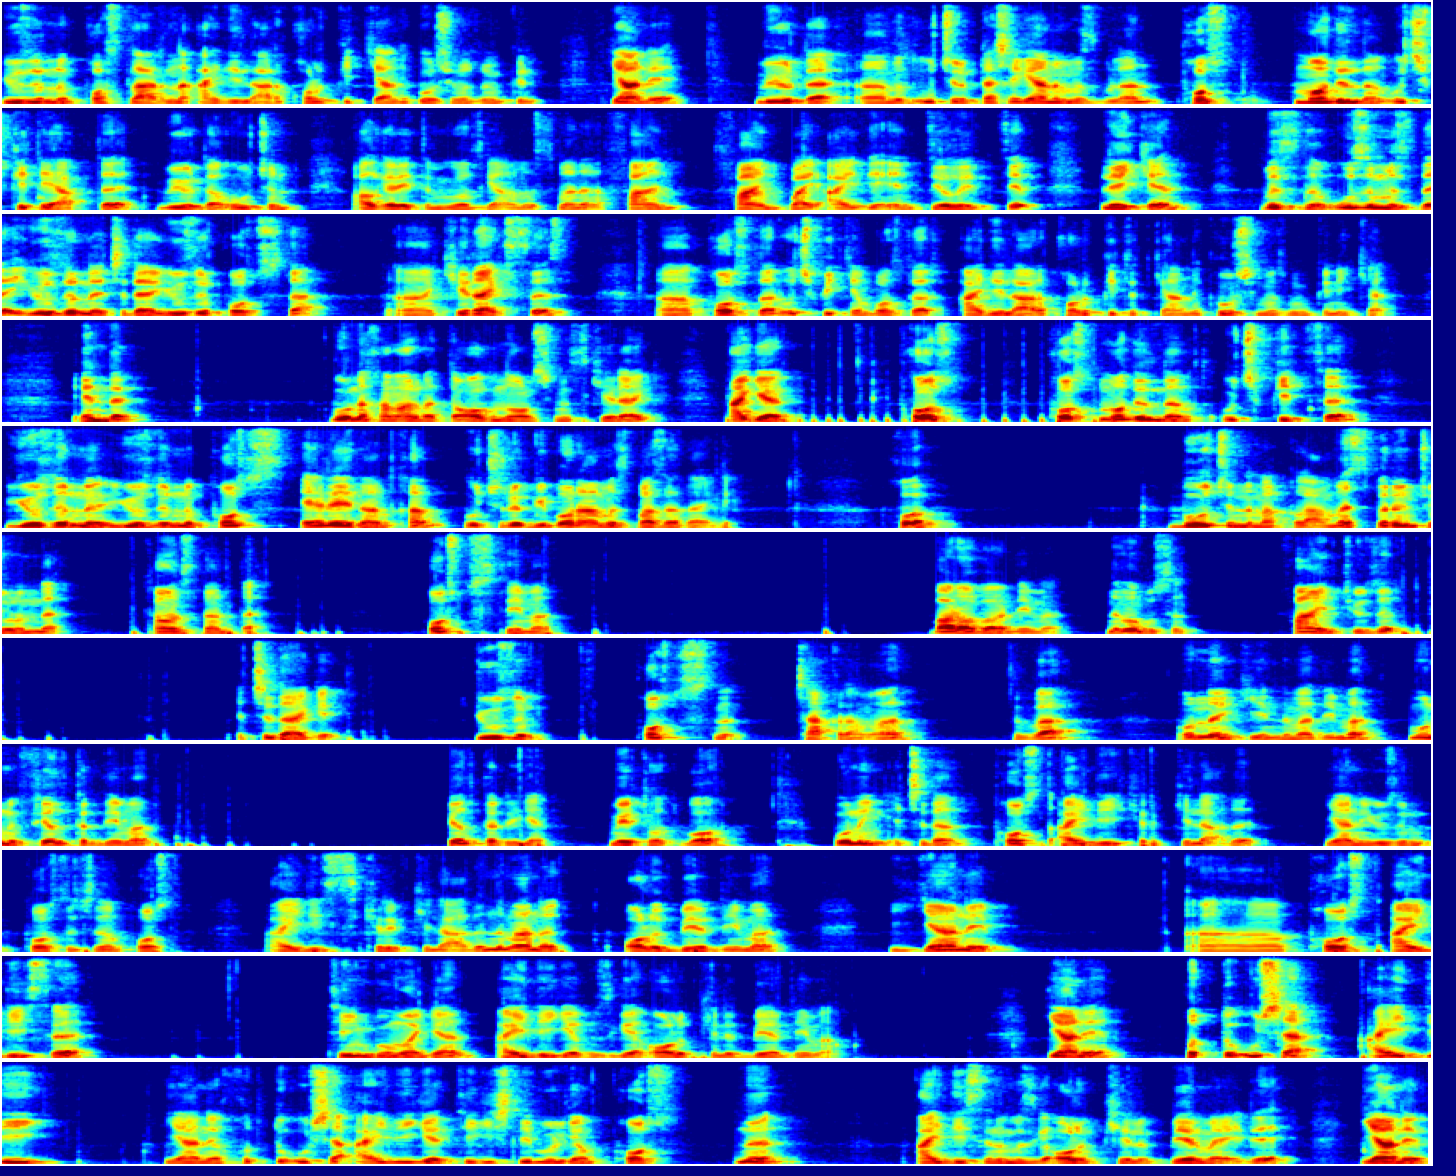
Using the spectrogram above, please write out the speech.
userni postlarini idlari qolib ketganini ko'rishimiz mumkin. Ya'ni bu yerda e, biz o'chirib tashlaganimiz bilan post modeldan o'chib ketyapti. Bu yerda u uchun algoritm yozganmiz mana find find by id and delete deb. Lekin bizni o'zimizda userni ichida user postda e, keraksiz postlar o'chib ketgan postlar idlari qolib ketayotganini ko'rishimiz mumkin ekan. Endi buni ham albatta oldini olishimiz kerak. Agar post post modeldan o'chib ketsa userni userni post arraydan ham o'chirib yuboramiz bazadagi. Xo'p, bu uchun nima qilamiz? Birinchi o'rinda konstanta post deyman barobar deyman. Nima bo'lsin? Find user. İchidagi user postsni chaqiraman va undan keyin nima deyman? Buni filter deyman. Filter degan metod bor. Buning ichidan post id kirib keladi. Ya'ni user post ichidan post id kirib keladi. Nimani olib ber deyman? Ya'ni post idsi teng bo'lmagan id ga bizga olib kelib ber deyman. Ya'ni xuddi o'sha id ya'ni xuddi o'sha id ga tegishli bo'lgan postni idsini bizga olib kelib bermaydi. Ya'ni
